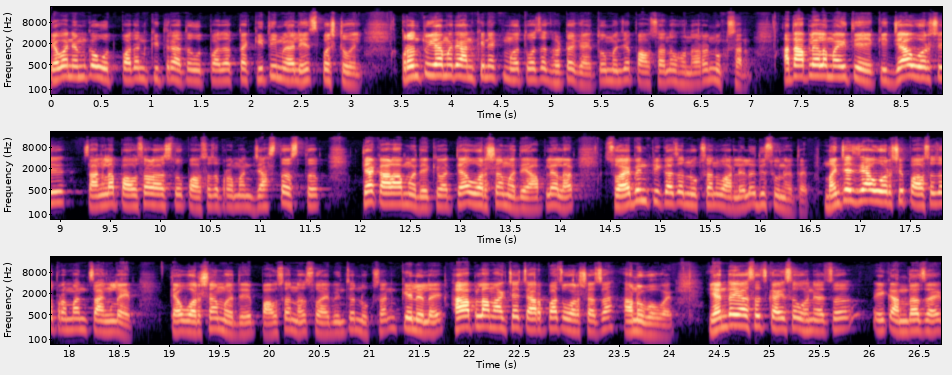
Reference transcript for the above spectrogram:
तेव्हा नेमकं उत्पादन किती राहतं उत्पादकता किती मिळाली हे स्पष्ट होईल. परंतु यामध्ये आणखीन एक महत्त्वाचा घटक आहे तो म्हणजे पावसानं होणारं नुकसान. आता आपल्याला माहिती आहे की ज्या वर्षी चांगला पावसाळा असतो पावसाचं प्रमाण जास्त असतं त्या काळामध्ये किंवा त्या वर्षामध्ये आपल्याला सोयाबीन पिकाचं नुकसान वाढलेलं दिसून येतं म्हणजे ज्या वर्षी पावसाचं प्रमाण चांगलं आहे त्या वर्षामध्ये पावसानं सोयाबीनचं नुकसान केलेलं आहे. हा आपला मागच्या चार पाच वर्षाचा अनुभव आहे. यंदाही असंच काहीसं होण्याचं एक अंदाज आहे.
